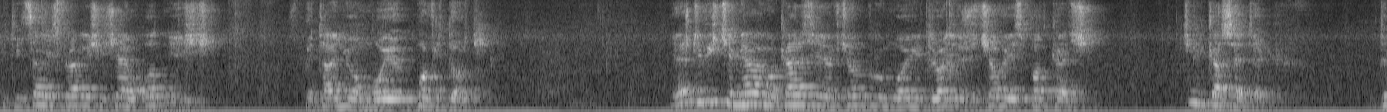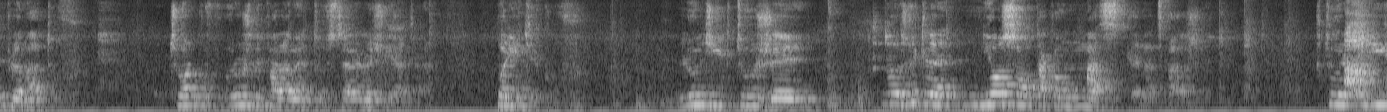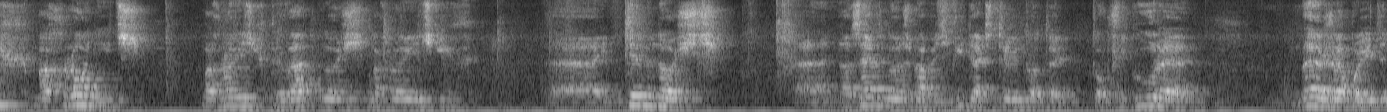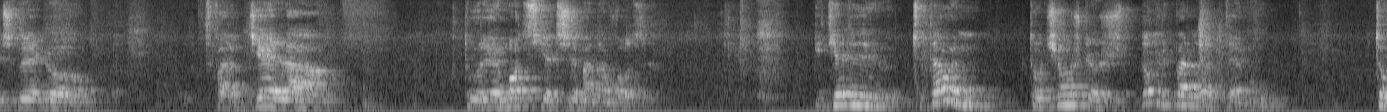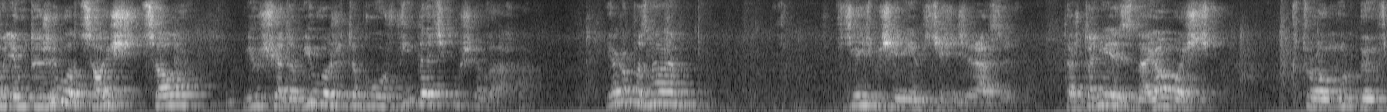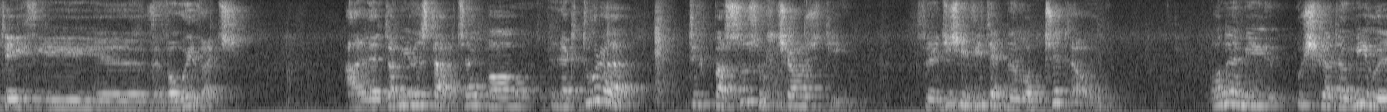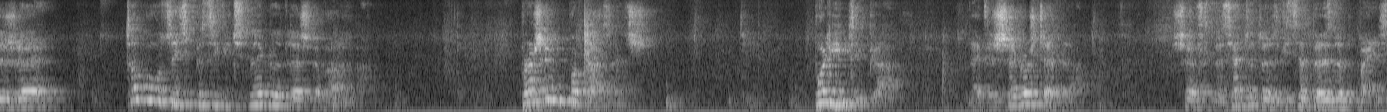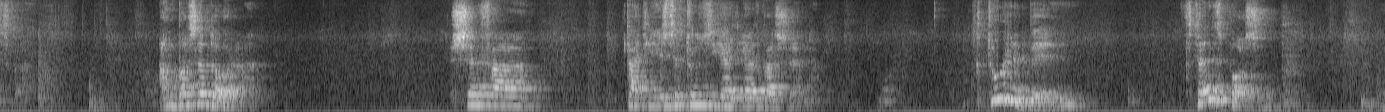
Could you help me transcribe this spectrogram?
i tej całej sprawie się chciałem odnieść w pytaniu o moje powidoki. Ja rzeczywiście miałem okazję w ciągu mojej drogi życiowej spotkać kilkasetek dyplomatów, członków różnych parlamentów z całego świata, polityków, ludzi, którzy no, zwykle niosą taką maskę na twarzy, która ich ma chronić, ma chronić ich prywatność, ma chronić ich e, intymność, E, Na zewnątrz ma być widać tylko tę figurę męża politycznego, twardziela, który emocje trzyma na wodze. I kiedy czytałem tą książkę już dobrych parę lat temu, to mnie uderzyło coś, co mi uświadomiło, że to było widać u Szewacha. Ja go poznałem, widzieliśmy się, nie wiem, z 10 razy. Także to nie jest znajomość, którą mógłbym w tej chwili e, wywoływać. Ale to mi wystarcza, bo lektura tych pasusów książki, które dzisiaj Witek nam odczytał, one mi uświadomiły, że to było coś specyficznego dla Szewacha. Proszę mi pokazać polityka najwyższego szczebla. Szef Knesetu to jest wiceprezydent państwa. Ambasadora. Szefa takiej instytucji jak Yad Vashem. Który by w ten sposób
